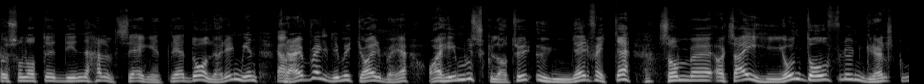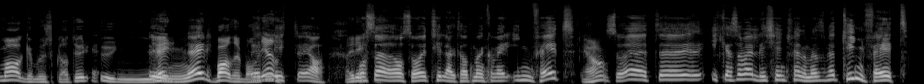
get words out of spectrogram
Sånn at eh, din helse egentlig er dårligere enn min. For jeg har veldig mye arbeid, og jeg har muskulatur under fettet. Som, eh, altså, jeg har jo en Dolf Lundgrensk magemuskulatur under, Under. badebaljen. Litt, ja. Og så er det også, i tillegg til at man kan være innfeit, Ja. så er det et eh, ikke så veldig kjent fenomen som er tynnfeit.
